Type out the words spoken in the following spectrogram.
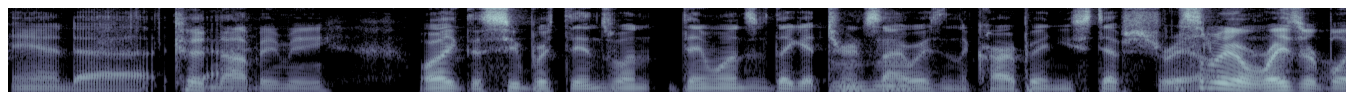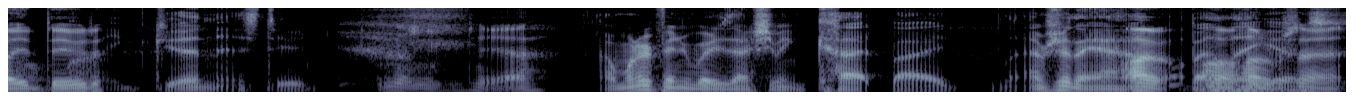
And uh Could yeah. not be me. Or like the super thin one thin ones if they get turned Mhm. sideways in the carpet and you step straight. It's literally a razor blade, dude. My goodness, dude. Yeah. I wonder if anybody's actually been cut by. I'm sure they have. Oh, by oh, Legos, 100%.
